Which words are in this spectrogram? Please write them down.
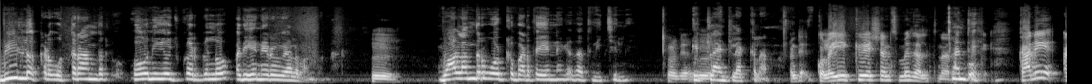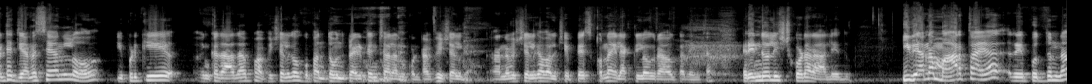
వీళ్ళు అక్కడ ఉత్తరాంధ్రలో ఓ నియోజకవర్గంలో పదిహేను ఇరవై వేల మంది ఉన్నారు. వాళ్ళందరూ ఓట్లు పడతాయనే కదా అతను ఇచ్చింది. ఇట్లాంటి లెక్కలు అంటే కుల ఈక్వేషన్స్ మీద వెళ్తున్నారు. అంతే. కానీ అంటే జనసేనలో ఇప్పటికీ ఇంకా దాదాపు అఫీషియల్గా ఒక పంతొమ్మిది ప్రకటించాలనుకుంటా అఫీషియల్గా. అన్అఫీషియల్గా వాళ్ళు చెప్పేసుకున్న ఈ లెక్కలోకి రావు కదా ఇంకా. రెండో లిస్ట్ కూడా రాలేదు. ఇవి అన్న మారతాయా? రేపు పొద్దున్న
